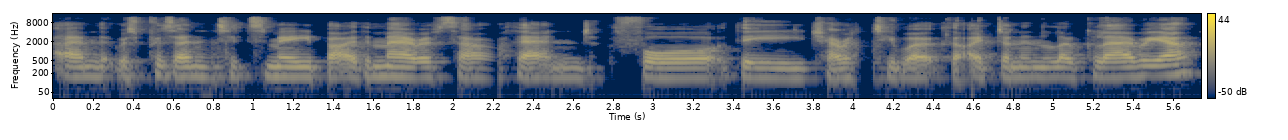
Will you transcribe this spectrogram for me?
um, that was presented to me by the mayor of Southend for the charity work that I'd done in the local area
